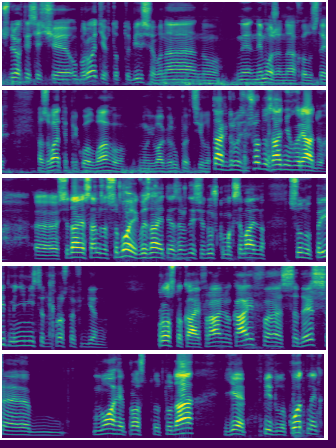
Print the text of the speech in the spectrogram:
4000 оборотів, тобто більше вона ну, не, не може на холостих газувати. Прикол вагу, ну і вага групи в цілому. Так, друзі, що до заднього ряду. Е, сідаю сам за собою. Як ви знаєте, я завжди сідушку максимально суну вперед. Мені місця тут просто офігенно. Просто кайф, реально кайф. Е, Сидиш, е, ноги просто туди. Є підлокотник,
